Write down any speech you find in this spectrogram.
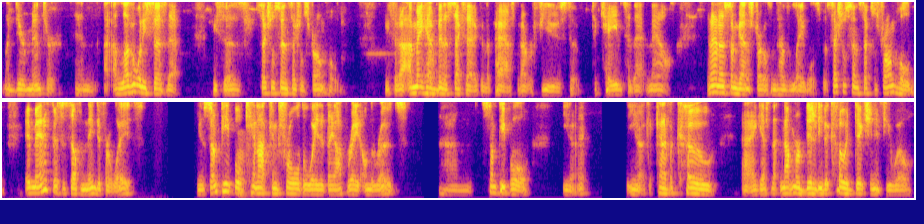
my dear mentor, and I, I love it when he says that. He says, "Sexual sin, sexual stronghold." He said, "I, may have been a sex addict in the past, but I refuse to to cave to that now." And I know some guys struggle sometimes with labels, but sexual sin, sexual stronghold, it manifests itself in many different ways. You know, some people cannot control the way that they operate on the roads. Um, some people, you know, you know, kind of a co, I guess not, not morbidity, but co-addiction, if you will.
